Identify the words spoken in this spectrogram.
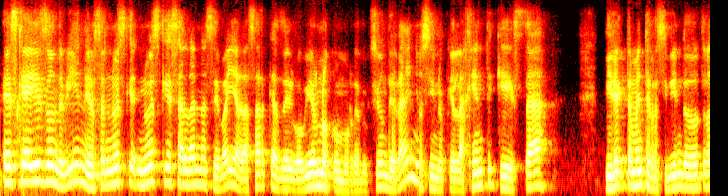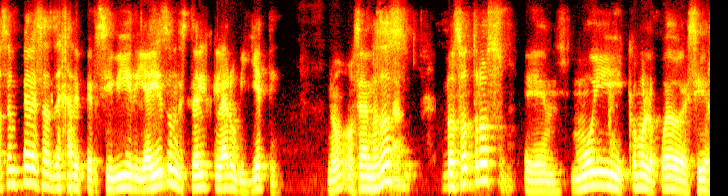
es que ahí es donde viene, o sea, no es que, no es que esa lana se vaya a las arcas del gobierno como reducción de daños, sino que la gente que está directamente recibiendo de otras empresas deja de percibir y ahí es donde está el claro billete, ¿no? O sea, nosotros, nosotros, eh, muy, ¿cómo lo puedo decir?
